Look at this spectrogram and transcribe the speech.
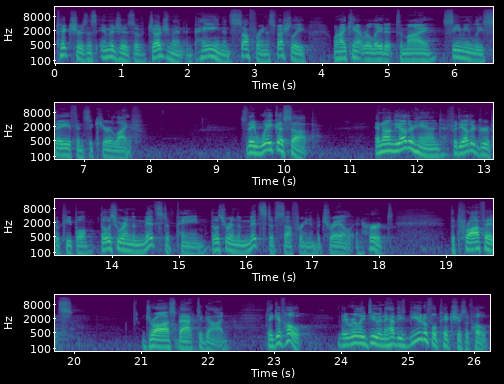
pictures, these images of judgment and pain and suffering, especially when I can't relate it to my seemingly safe and secure life? So they wake us up and on the other hand, for the other group of people, those who are in the midst of pain, those who are in the midst of suffering and betrayal and hurt, the prophets draw us back to God. They give hope. They really do. And they have these beautiful pictures of hope.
